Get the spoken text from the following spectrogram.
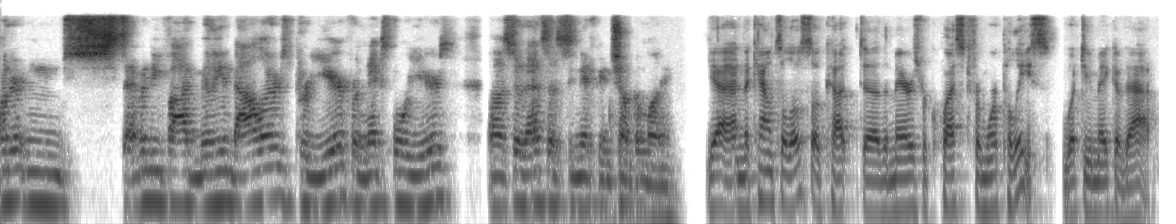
175 million dollars per year for the next four years. Uh, so that's a significant chunk of money. Yeah, and the council also cut uh, the mayor's request for more police. What do you make of that?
